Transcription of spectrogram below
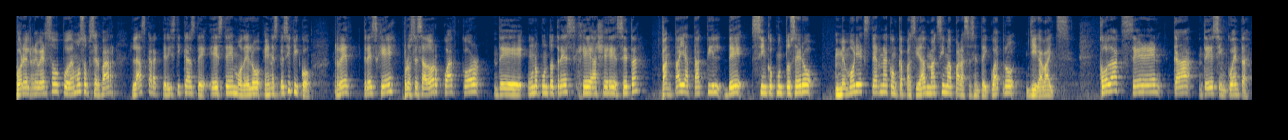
Por el reverso podemos observar las características de este modelo en específico. Red 3G, procesador quad-core de 1.3 GHz, pantalla táctil de 5.0, memoria externa con capacidad máxima para 64 GB, Kodak Seren KD50.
